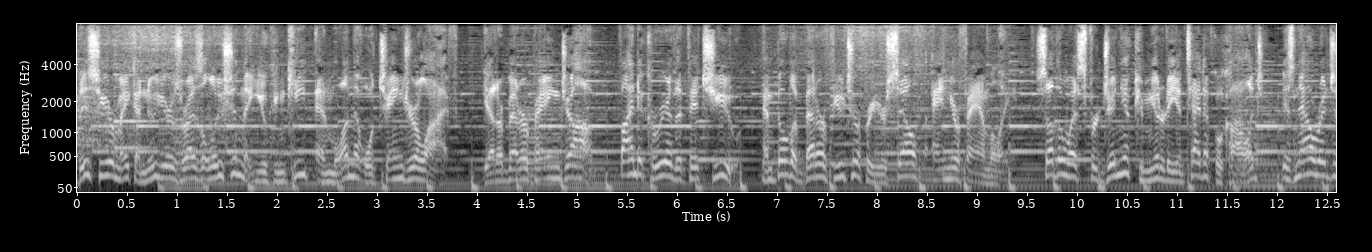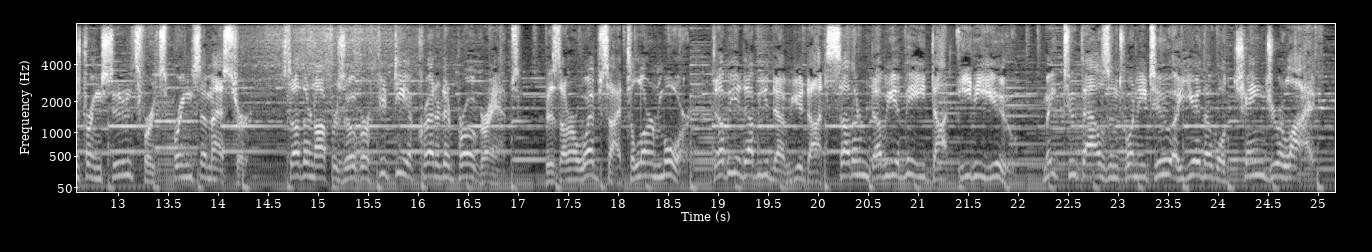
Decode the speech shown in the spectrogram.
This year, make a New Year's resolution that you can keep and one that will change your life. Get a better paying job, find a career that fits you, and build a better future for yourself and your family. Southern West Virginia Community and Technical College is now registering students for its spring semester. Southern offers over 50 accredited programs. Visit our website to learn more www.southernwv.edu. Make 2022 a year that will change your life.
